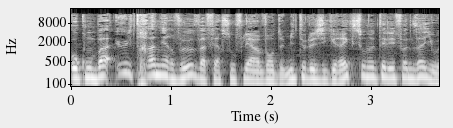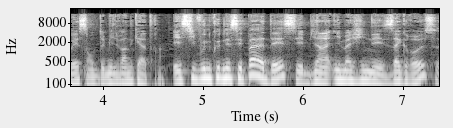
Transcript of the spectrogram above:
au combat ultra nerveux va faire souffler un vent de mythologie grecque sur nos téléphones iOS en 2024. Et si vous ne connaissez pas Hades, eh bien imaginez Zagreus,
